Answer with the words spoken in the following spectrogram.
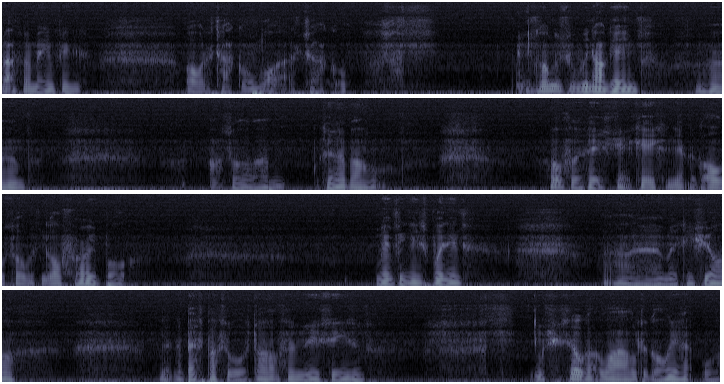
That's the main thing. Oh, the tackle. What a tackle. As long as we win our game, um, all I'm care about. Hopefully HJK can get the goal so we can go through, but main thing is winning and uh, making sure that the best possible start for the new season. We've still got a while to go yet. We'll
